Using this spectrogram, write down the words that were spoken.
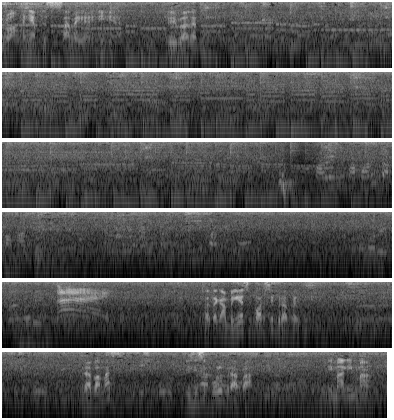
Ruangannya besar ya ini ya. Gede banget. Paling favorit apa mas? Favorit, favorit. sate kambingnya seporsi berapa itu? Berapa mas? Isi 10. isi 10 berapa? 55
